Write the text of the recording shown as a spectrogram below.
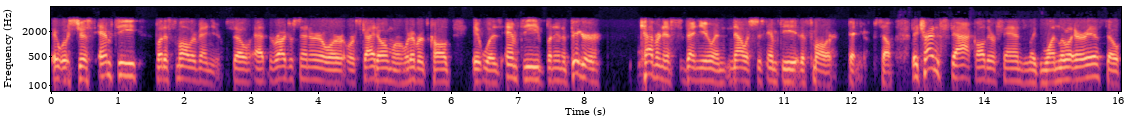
it was just empty, but a smaller venue. So at the Rogers Center or or Sky Dome or whatever it's called, it was empty, but in a bigger cavernous venue, and now it's just empty at a smaller venue. So they try and stack all their fans in like one little area. So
